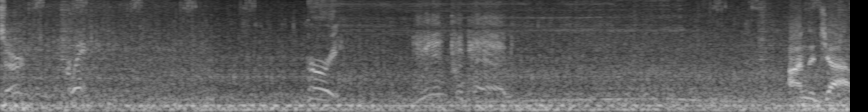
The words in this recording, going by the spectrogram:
Sir? Quick! Hurry! Unit prepared. On the job.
